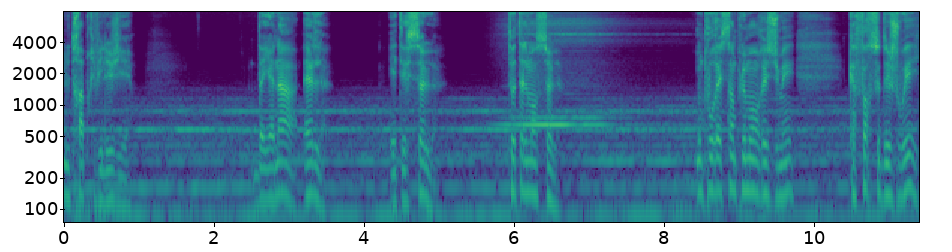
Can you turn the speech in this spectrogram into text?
ultra privilégié. Diana, elle, était seule, totalement seule. On pourrait simplement résumer qu'à force de jouer,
